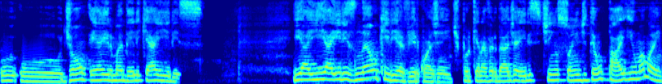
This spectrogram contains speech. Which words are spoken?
o, o John e a irmã dele, que é a Iris. E aí a Iris não queria vir com a gente, porque na verdade a Iris tinha o sonho de ter um pai e uma mãe.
